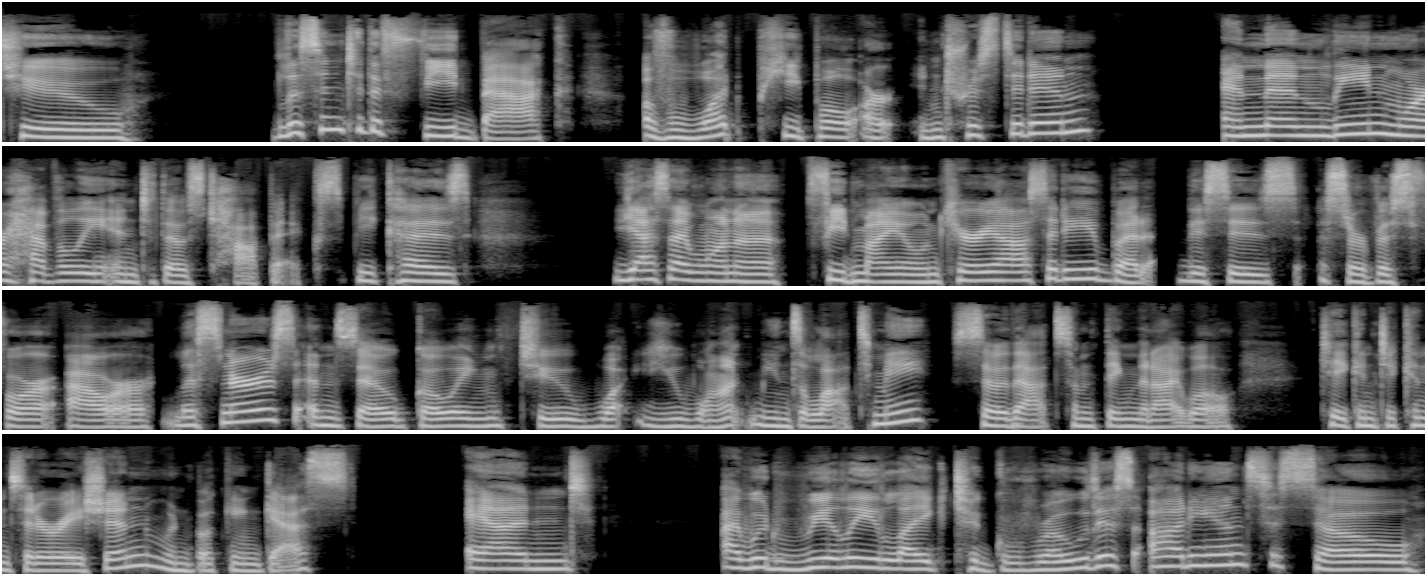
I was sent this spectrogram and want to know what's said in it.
to listen to the feedback of what people are interested in and then lean more heavily into those topics because yes, I want to feed my own curiosity, but this is a service for our listeners. And so going to what you want means a lot to me. So that's something that I will take into consideration when booking guests. And I would really like to grow this audience. So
